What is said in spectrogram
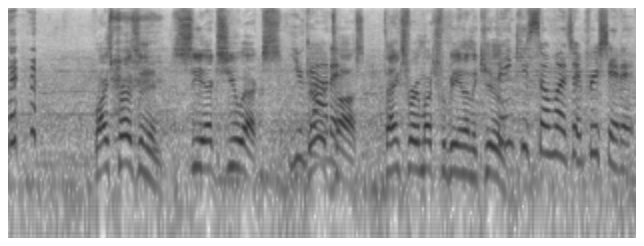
Vice President, CXUX, You got it. Veritas. Thanks very much for being on theCUBE. Thank you so much, I appreciate it.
